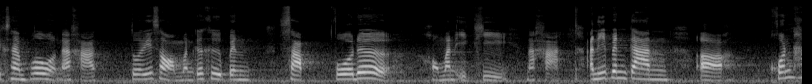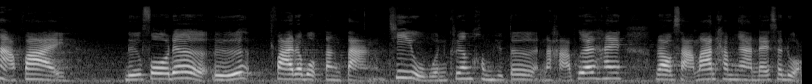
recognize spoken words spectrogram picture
example นะคะ ตัวที่ 2 มันก็คือเป็น sub folder ของมันอีกทีนะคะ อันนี้เป็นการค้นหาไฟล์ หรือโฟลเดอร์หรือ ไฟล์ระบบต่างๆ ที่อยู่บนเครื่องคอมพิวเตอร์นะคะ เพื่อให้เราสามารถทำงานได้สะดวก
